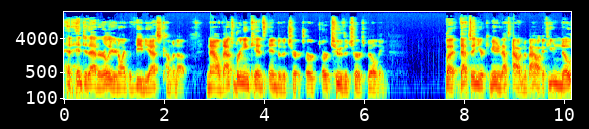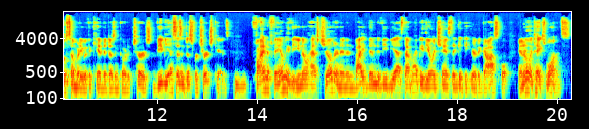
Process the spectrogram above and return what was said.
had hinted at earlier, you know, like with VBS coming up. Now, that's bringing kids into the church or, or to the church building but that's in your community. That's out and about. If you know somebody with a kid that doesn't go to church, VBS isn't just for church kids. Mm-hmm. Find a family that you know has children and invite them to VBS. That might be the only chance they get to hear the gospel. And it only takes once.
